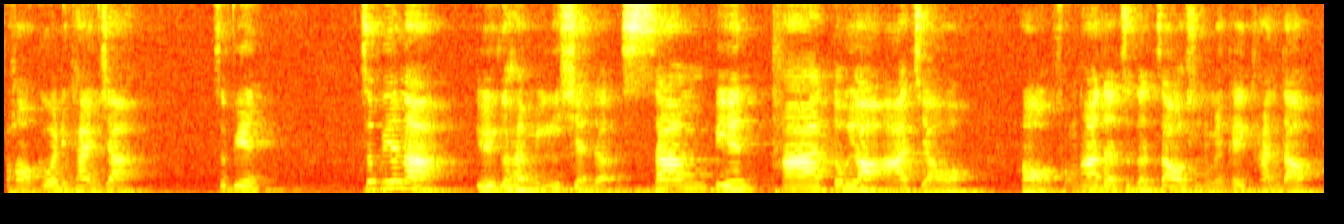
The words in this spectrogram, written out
好，各位你看一下，这边，这边呐有一个很明显的三边，它都要 R 角哦。好，从它的这个造型里面可以看到，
